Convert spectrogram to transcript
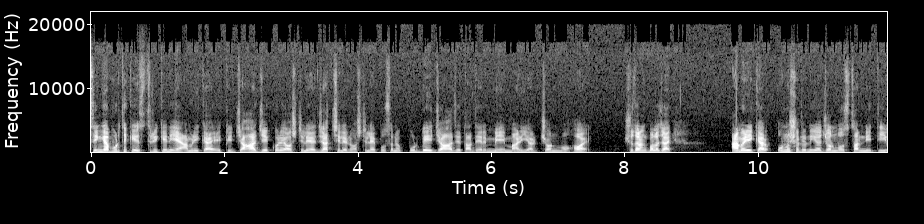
সিঙ্গাপুর থেকে স্ত্রীকে নিয়ে আমেরিকায় একটি জাহাজে করে অস্ট্রেলিয়ায় যাচ্ছিলেন। অস্ট্রেলিয়ায় পৌঁছানোর পূর্বেই জাহাজে তাদের মেয়ে মারিয়ার জন্ম হয়। সুতরাং বলা যায়, আমেরিকার অনুসরণীয় জন্মস্থান নীতি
